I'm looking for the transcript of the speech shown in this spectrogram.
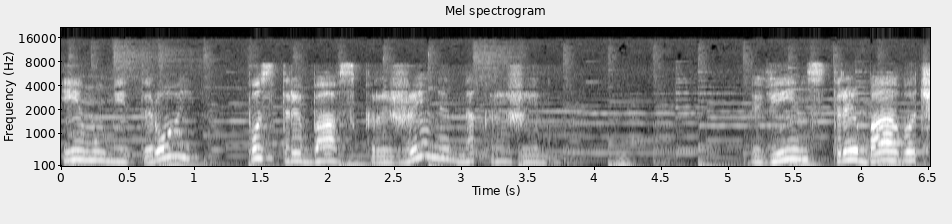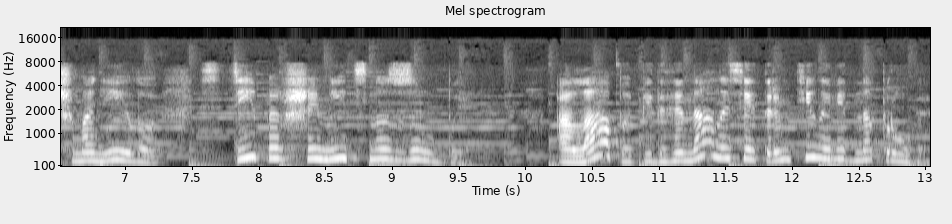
І мумітроль пострибав з крижини на крижину. Він стрибав очманіло, стіпивши міцно зуби, а лапи підгиналися й тремтіли від напруги.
